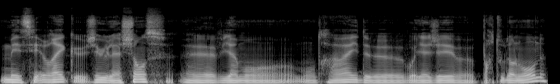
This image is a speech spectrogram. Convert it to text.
Mais c'est vrai que j'ai eu la chance, euh, via mon, travail, de voyager partout dans le monde.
